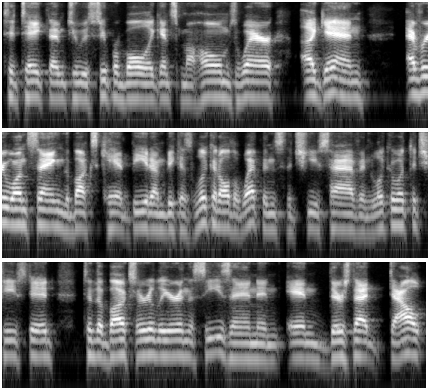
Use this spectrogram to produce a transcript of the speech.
to take them to a Super Bowl against Mahomes, where again, everyone's saying the Bucks can't beat them because look at all the weapons the Chiefs have and look at what the Chiefs did to the Bucks earlier in the season and and there's that doubt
